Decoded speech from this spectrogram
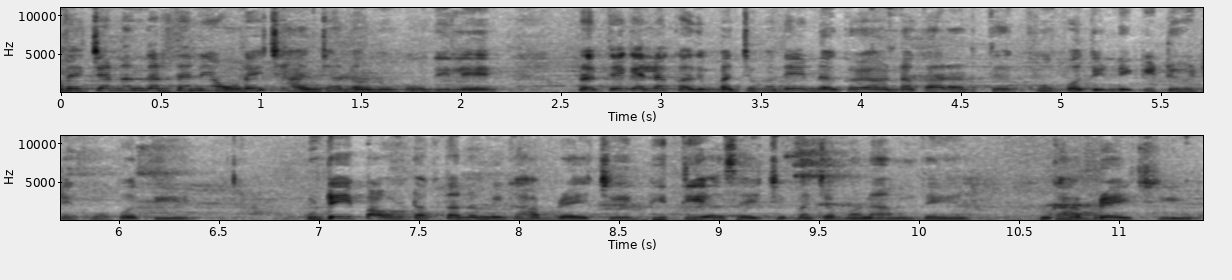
त्याच्यानंतर त्यांनी एवढे छान छान अनुभव दिले. प्रत्येकाला कधी माझ्यामध्ये नक नकारार्थी खूप होती निगेटिव्हिटी खूप होती. कुठेही पाऊल टाकताना मी घाबरायची भीती असायची माझ्या मनामध्ये. घाबरायची.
